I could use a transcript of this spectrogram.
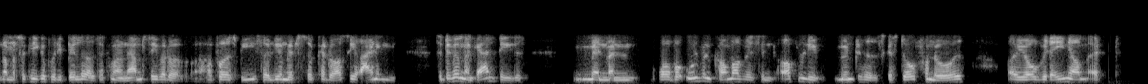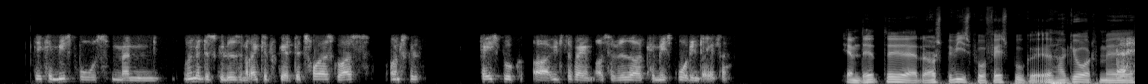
når man så kigger på de billeder, så kan man nærmest se, hvad du har fået at spise, og lige om lidt, så kan du også se regningen. Så det vil man gerne dele. Men man råber, ulven kommer, hvis en offentlig myndighed skal stå for noget. Og jo, vi er enige om, at det kan misbruges, men uden at det skal lyde sådan rigtig forkert, det tror jeg sgu også, undskyld, Facebook og Instagram og så videre kan misbruge dine data. Jamen, det, det er der også bevis på, at Facebook øh, har gjort med,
